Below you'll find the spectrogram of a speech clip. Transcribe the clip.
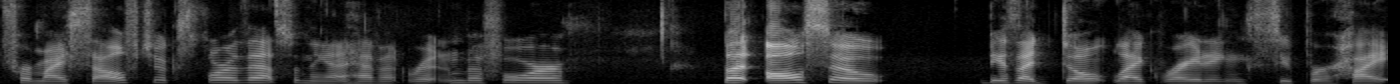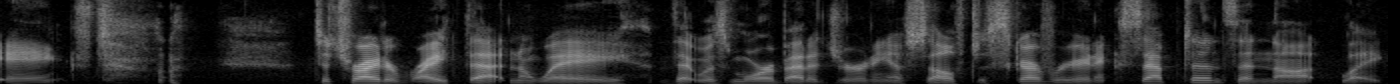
for myself to explore that, something I haven't written before, but also because I don't like writing super high angst. to try to write that in a way that was more about a journey of self-discovery and acceptance and not like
